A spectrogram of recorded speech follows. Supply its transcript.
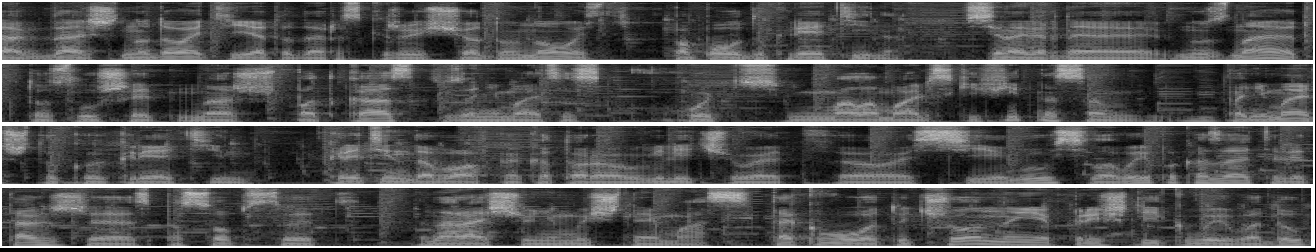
Так, дальше. Ну, давайте я тогда расскажу еще одну новость по поводу креатина. Все, наверное, ну, знают, кто слушает наш подкаст, занимается хоть маломальски фитнесом, понимает, что такое креатин. Креатин – добавка, которая увеличивает э, силу, силовые показатели, также способствует наращиванию мышечной массы. Так вот, ученые пришли к выводу,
